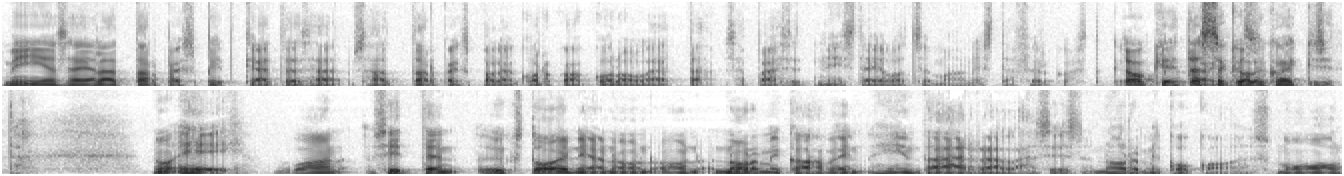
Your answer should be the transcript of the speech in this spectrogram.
Niin, ja sä elät tarpeeksi pitkään, että sä saat tarpeeksi paljon korkoa korolle, että sä pääset niistä ilotsemaan niistä firkoista. Okei, okay, tässäkin oli kaikki sitten. No ei, vaan sitten yksi toinen on, on normikahvin hinta R, siis normikoko, small,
